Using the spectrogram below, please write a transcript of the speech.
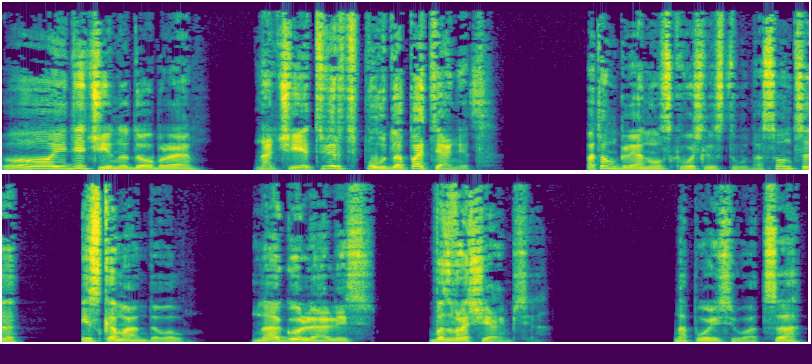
О, и дичина добрая. На четверть пуда потянет. Потом глянул сквозь листву на солнце и скомандовал. Нагулялись. Возвращаемся. На поясе у отца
